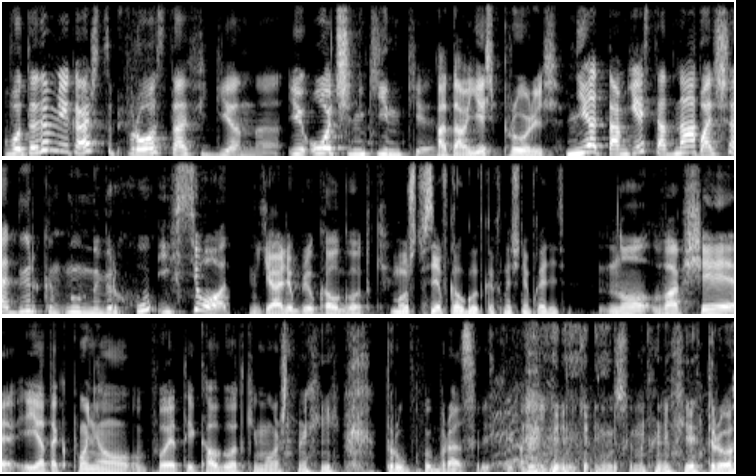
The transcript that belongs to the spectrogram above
Вот это, мне кажется, просто офигенно. И очень кинки. А там есть прорезь? Нет, там есть одна большая дырка, ну, наверху, и все. Я люблю колготки. Может, все в колготках начнем ходить? Но вообще, я так понял, в этой колготке можно и труп выбрасывать какой-нибудь мусорное ведро.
